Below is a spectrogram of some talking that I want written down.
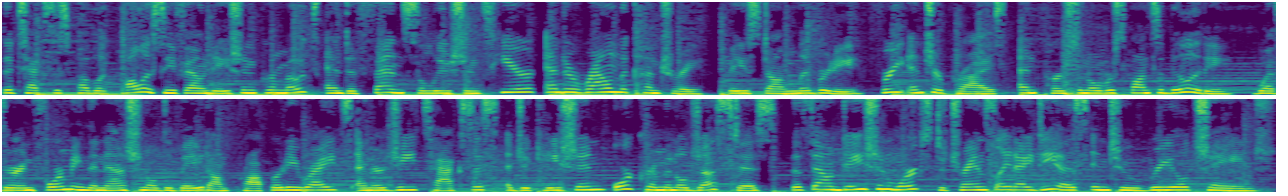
The Texas Public Policy Foundation promotes and defends solutions here and around the country based on liberty, free enterprise, and personal responsibility, whether informing the national debate on property rights energy, taxes, education, or criminal justice, the Foundation works to translate ideas into real change.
